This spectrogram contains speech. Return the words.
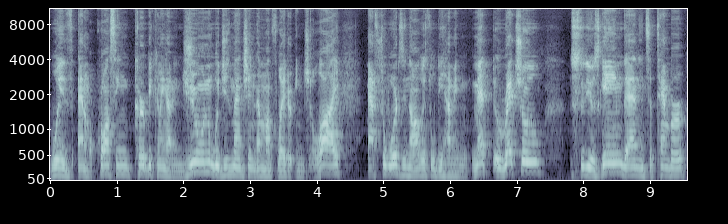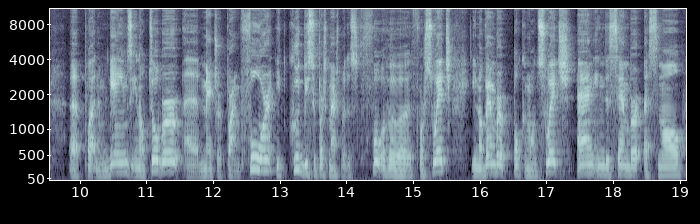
with Animal Crossing, Kirby coming out in June, which is mentioned a month later in July. Afterwards, in August, we'll be having Met Retro Studios game. Then in September, uh, Platinum Games. In October, uh, Metroid Prime 4. It could be Super Smash Bros. For, uh, for Switch. In November, Pokemon Switch. And in December, a small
